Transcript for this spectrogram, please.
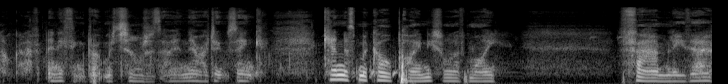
not going to have anything about Matilda though in there, I don't think. Kenneth McAlpine, he's one of my family though.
